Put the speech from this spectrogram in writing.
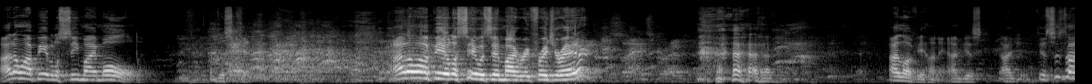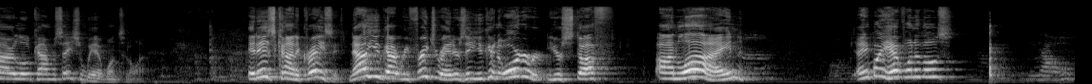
I don't want people to see my mold. I'm just kidding. I don't want people to see what's in my refrigerator. I love you, honey. I'm just, I, this is our little conversation we have once in a while. It is kind of crazy. Now you've got refrigerators that you can order your stuff online. Anybody have one of those? No.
